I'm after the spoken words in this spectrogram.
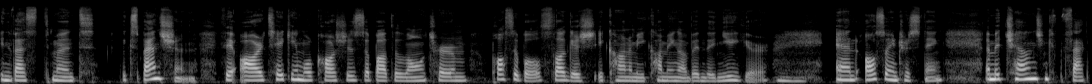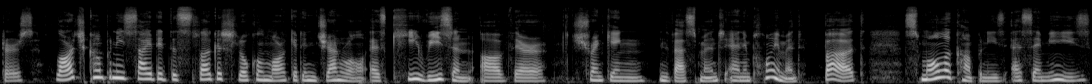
investment expansion. They are taking more cautious about the long term possible sluggish economy coming up in the new year. Mm. And also interesting, amid challenging factors, large companies cited the sluggish local market in general as key reason of their shrinking investment and employment. But smaller companies, SMEs,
